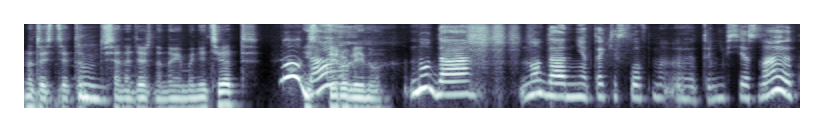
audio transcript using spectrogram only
Ну, то есть это mm. вся надежда на иммунитет, ну, и да. спирулину. Ну да, ну да, нет, таких слов это не все знают.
